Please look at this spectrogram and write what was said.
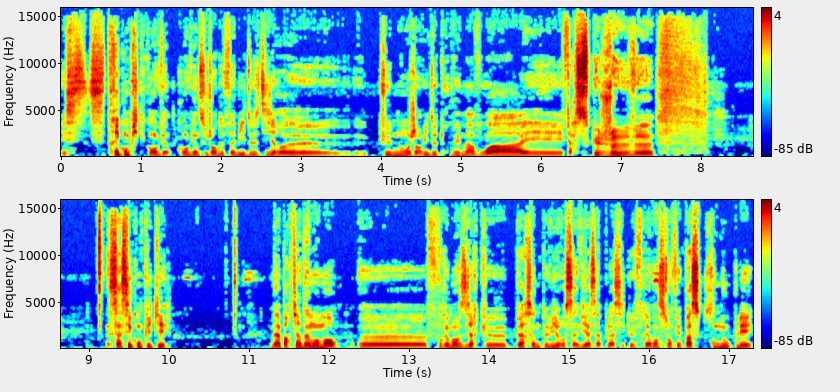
Et c'est très compliqué quand on, vient, de ce genre de famille de se dire euh, que non, j'ai envie de trouver ma voie et faire ce que je veux. C'est assez compliqué. Mais à partir d'un moment, euh, faut vraiment se dire que personne peut vivre sa vie à sa place et que vraiment, si on fait pas ce qui nous plaît,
